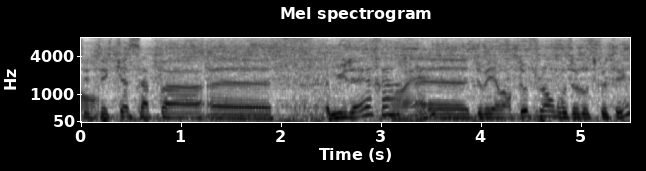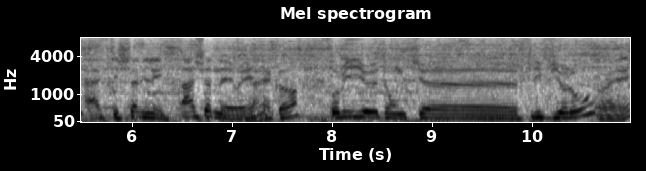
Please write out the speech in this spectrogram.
c'était Cassapa, euh, Muller. Euh, il devait y avoir deux Flandres de l'autre côté. Ah, c'était Chanley. Ah, Chanley, oui, d'accord. Au milieu, donc euh, Philippe Violo. Ouais.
